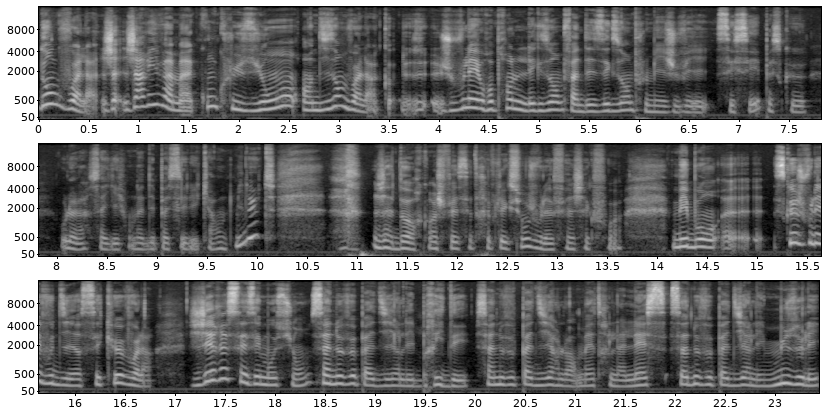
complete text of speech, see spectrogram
Donc voilà, j'arrive à ma conclusion en disant voilà, je voulais reprendre l'exemple, enfin des exemples, mais je vais cesser parce que Oh là là, ça y est, on a dépassé les 40 minutes. J'adore quand je fais cette réflexion, je vous la fais à chaque fois. Mais bon, euh, ce que je voulais vous dire, c'est que voilà, gérer ses émotions, ça ne veut pas dire les brider, ça ne veut pas dire leur mettre la laisse, ça ne veut pas dire les museler,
